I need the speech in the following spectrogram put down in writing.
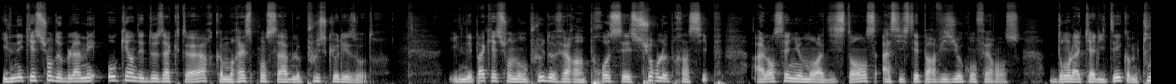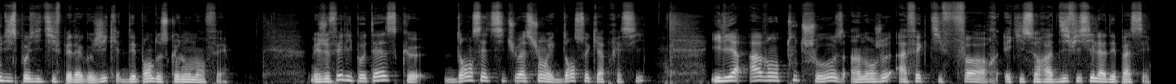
Il n'est question de blâmer aucun des deux acteurs comme responsable plus que les autres. Il n'est pas question non plus de faire un procès sur le principe à l'enseignement à distance assisté par visioconférence, dont la qualité, comme tout dispositif pédagogique, dépend de ce que l'on en fait. Mais je fais l'hypothèse que dans cette situation et dans ce cas précis, il y a avant toute chose un enjeu affectif fort et qui sera difficile à dépasser.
